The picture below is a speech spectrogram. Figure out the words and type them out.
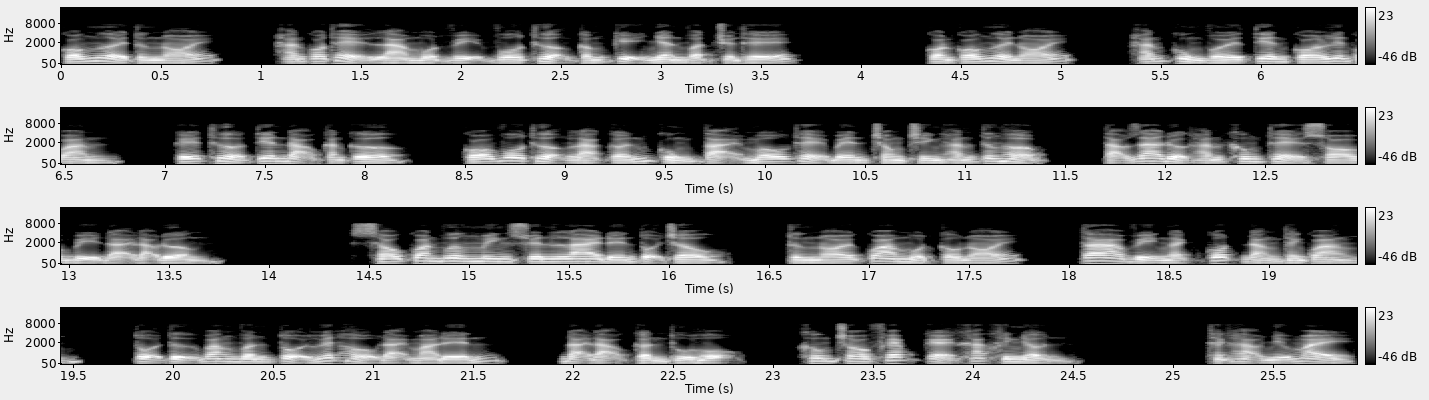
Có người từng nói, hắn có thể là một vị vô thượng cấm kỵ nhân vật truyền thế. Còn có người nói, hắn cùng với tiên có liên quan, kế thừa tiên đạo căn cơ, có vô thượng lạc cấn cùng tại mẫu thể bên trong chính hắn tương hợp, tạo ra được hắn không thể so bị đại đạo đường. Sáu quan vương Minh xuyên lai đến tội châu, từng nói qua một câu nói, ta vì ngạch cốt đẳng thanh quang, tội tự băng vân tội huyết hậu đại mà đến, đại đạo cần thủ hộ, không cho phép kẻ khác khinh nhẫn. Thạch hạo như mày,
